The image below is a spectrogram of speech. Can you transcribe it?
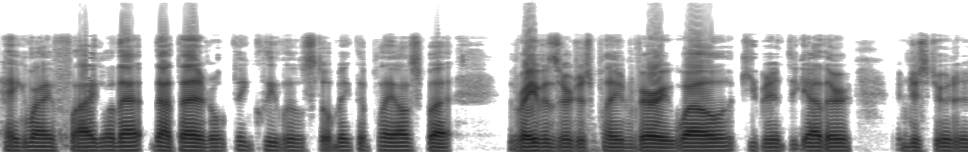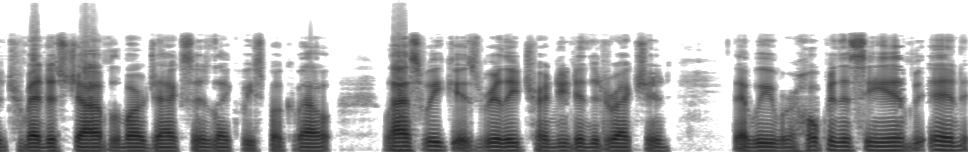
hang my flag on that. Not that I don't think Cleveland will still make the playoffs, but the Ravens are just playing very well, keeping it together, and just doing a tremendous job. Lamar Jackson, like we spoke about last week, is really trending in the direction that we were hoping to see him in.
